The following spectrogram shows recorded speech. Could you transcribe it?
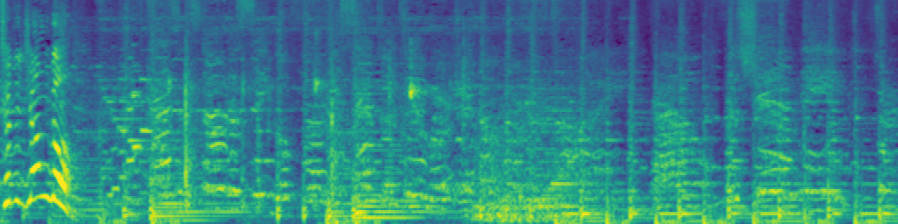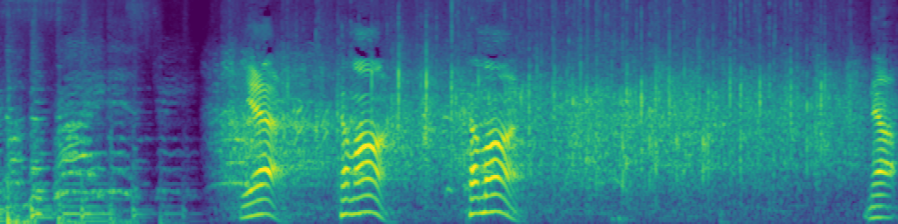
To the jungle. Yeah, come on. Come on. Now,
